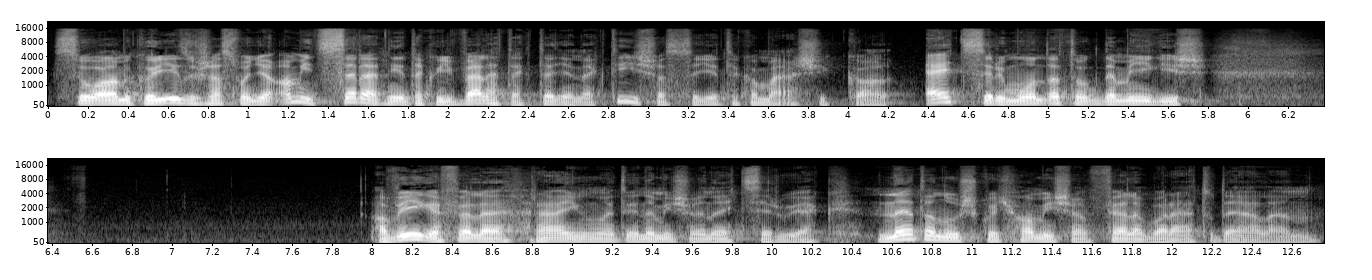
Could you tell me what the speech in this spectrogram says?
Szóval, amikor Jézus azt mondja, amit szeretnétek, hogy veletek tegyenek, ti is azt tegyétek a másikkal. Egyszerű mondatok, de mégis a vége fele rájunk, mert ő nem is olyan egyszerűek. Ne tanúskodj hamisan fele barátod ellen.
